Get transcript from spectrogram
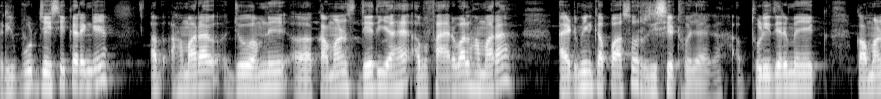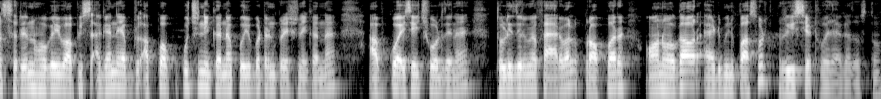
रिबूट जैसे करेंगे, अब हमारा जो हमने कमांड्स दे दिया है, अब फायरवॉल हमारा एडमिन का पासवर्ड रीसेट हो जाएगा। अब थोड़ी देर में एक कमांड्स रन हो गई वापस। अगेन अब आपको आपको कुछ नहीं करना, कोई बटन प्रेस नहीं करना है। आपको ऐसे ही छोड़ देना है। थोड़ी देर में फायरवॉल प्रॉपर ऑन होगा और एडमिन पासवर्ड रीसेट हो जाएगा दोस्तों।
